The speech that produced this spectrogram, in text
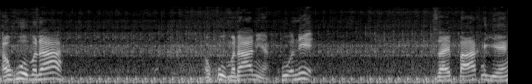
เอาขูดมาดาเอาขูดมาดาเนี่ยขูดอันนี้ใส่ปลาขยง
